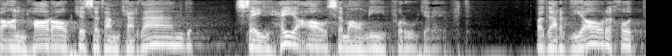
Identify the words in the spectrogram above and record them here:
و آنها را که ستم کردند سیحه آسمانی فرو گرفت و در دیار خود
